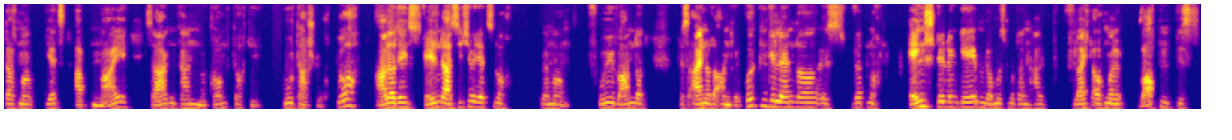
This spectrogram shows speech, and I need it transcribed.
dass man jetzt ab Mai sagen kann, man kommt durch die Gutachschlucht durch. Allerdings fehlen da sicher jetzt noch, wenn man früh wandert, das ein oder andere Brückengeländer. Es wird noch Engstellen geben. Da muss man dann halt vielleicht auch mal warten, bis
